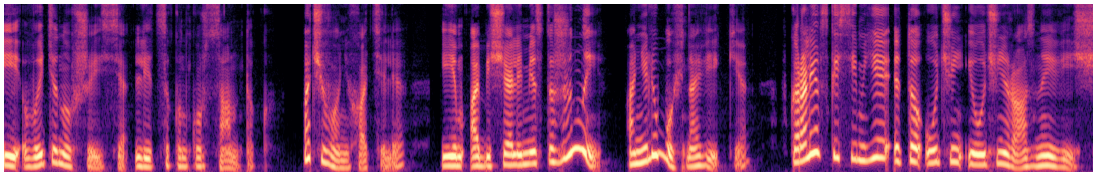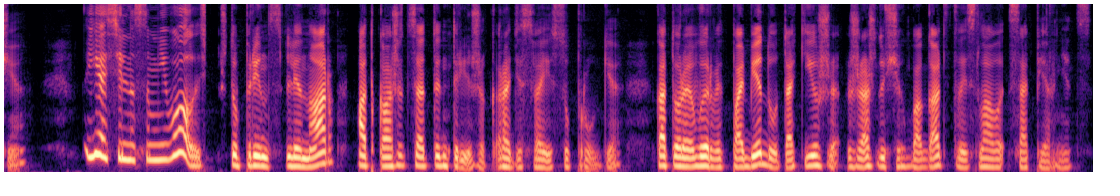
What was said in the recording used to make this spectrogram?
и вытянувшиеся лица конкурсанток. А чего они хотели? Им обещали место жены, а не любовь навеки. В королевской семье это очень и очень разные вещи. Я сильно сомневалась, что принц Ленар откажется от интрижек ради своей супруги, которая вырвет победу у таких же жаждущих богатства и славы соперниц.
